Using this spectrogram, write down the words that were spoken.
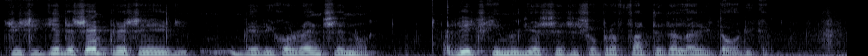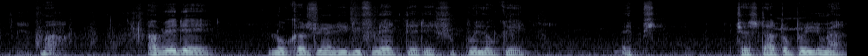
Ci si chiede sempre se le ricorrenze non rischino di essere sopraffatte dalla retorica, ma avere l'occasione di riflettere su quello che è, c'è stato prima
